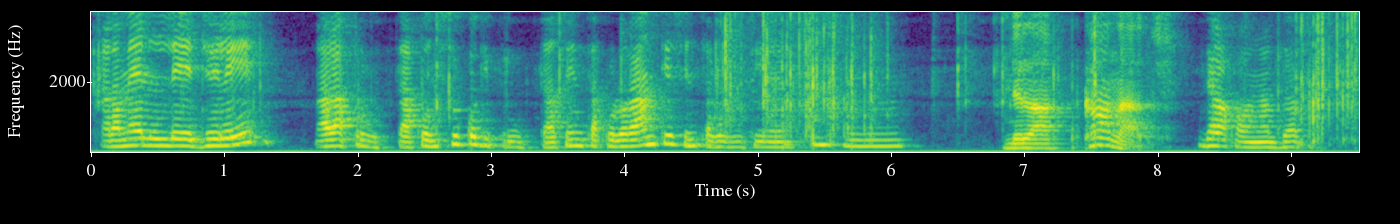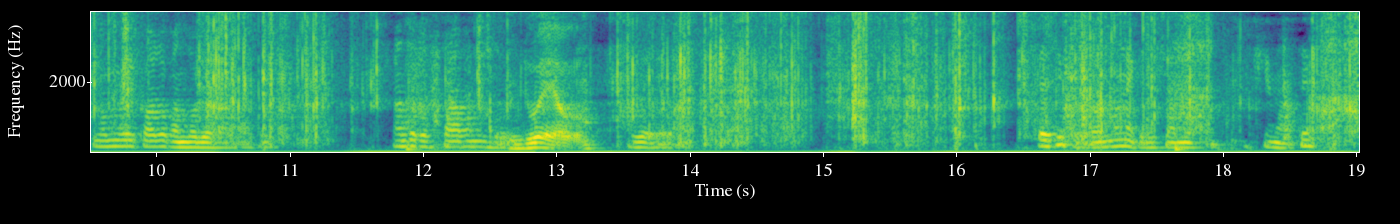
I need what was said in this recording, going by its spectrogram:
Caramelle gelé alla frutta, con succo di frutta, senza coloranti e senza glutine. Mhm. Della Conrad. Della Conad. Non mi ricordo quando le ho pagate. Quanto costavano? 2 2 euro. euro. Sei sicuro? Non è che diciamo scimate?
